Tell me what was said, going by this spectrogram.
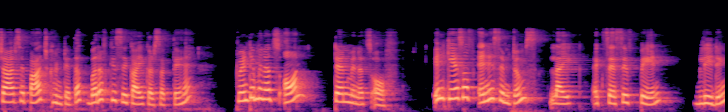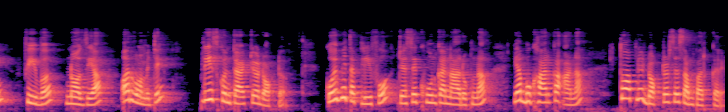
चार से पाँच घंटे तक बर्फ़ की सिकाई कर सकते हैं। Twenty minutes on ten minutes off in case of any symptoms like excessive pain bleeding fever nausea और vomiting please contact your doctor कोई भी तकलीफ़ हो, जैसे खून का ना रुकना या बुखार का आना तो अपने डॉक्टर से संपर्क करें।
